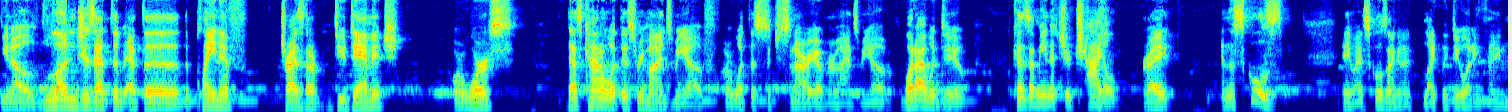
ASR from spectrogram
you know, lunges at the at the the plaintiff, tries to do damage or worse. That's kind of what this reminds me of, or what this scenario reminds me of. What I would do, because I mean, it's your child, right? And the schools, anyway, the school's not going to likely do anything.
